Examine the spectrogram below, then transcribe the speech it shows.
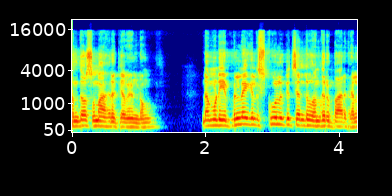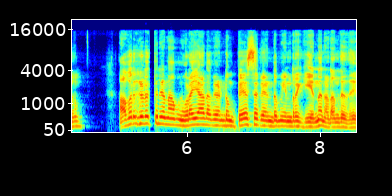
சந்தோஷமாக இருக்க வேண்டும். நம்முடைய பிள்ளைகள் ஸ்கூலுக்கு சென்று வந்திருப்பார்கள். அவர்களிடத்தில் நாம் உரையாட வேண்டும் பேச வேண்டும். இன்றைக்கு என்ன நடந்தது?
